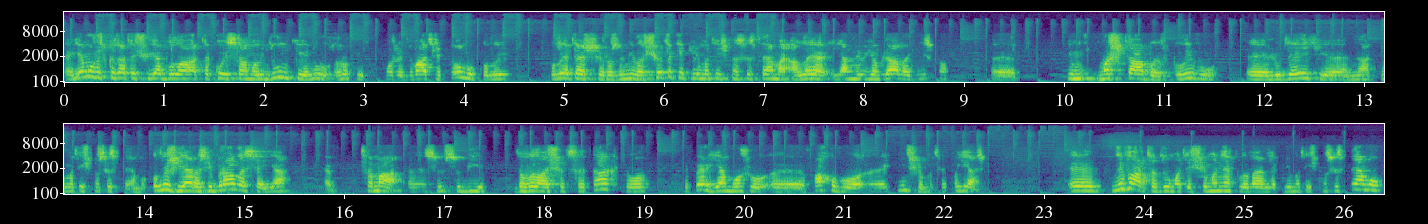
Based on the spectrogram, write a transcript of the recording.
Е, Я можу сказати, що я була такої самої думки, ну років може 20 тому, коли, коли я теж розуміла, що таке кліматична система, але я не уявляла дійсно е, масштаби впливу е, людей е, на кліматичну систему. Коли ж я розібралася, я сама собі довела, що це так, то тепер я можу е, фахово е, іншим це пояснити. Е, Не варто думати, що ми не впливаємо на кліматичну систему.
